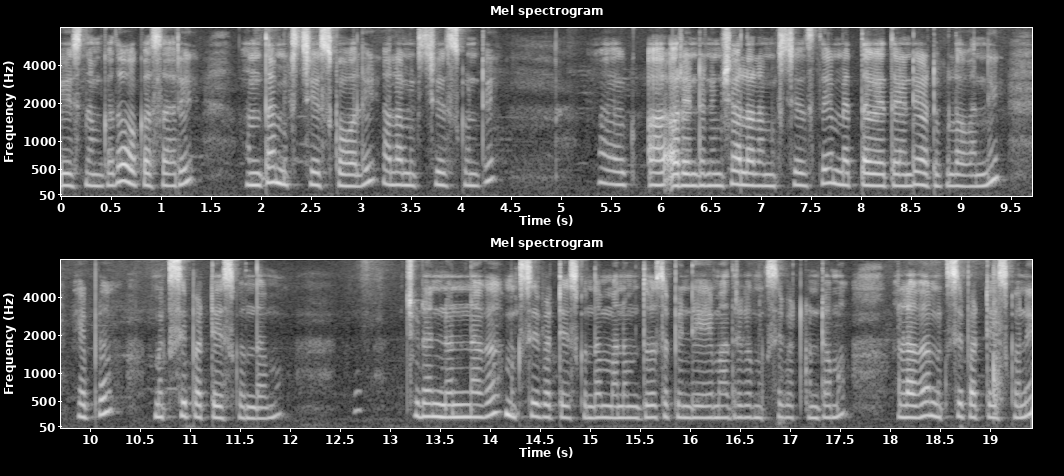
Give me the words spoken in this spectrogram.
వేసినాం కదా ఒకసారి అంతా మిక్స్ చేసుకోవాలి. అలా మిక్స్ చేసుకుంటే రెండు నిమిషాలు అలా మిక్స్ చేస్తే మెత్తగా అవుతాయండి అటుకులు అవన్నీ. ఇప్పుడు మిక్సీ పట్టేసుకుందాము. చూడండి నున్నగా మిక్సీ పట్టేసుకుందాం. మనం దోశ పిండి ఏ మాదిరిగా మిక్సీ పెట్టుకుంటామో అలాగా మిక్సీ పట్టేసుకొని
